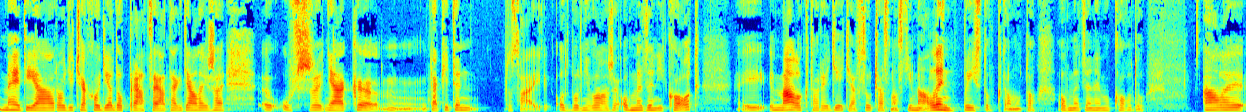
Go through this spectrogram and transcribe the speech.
médiá, rodičia chodia do práce a tak ďalej, že e, už nejak taký ten, to sa aj odborne volá, že obmedzený kód, málo ktoré dieťa v súčasnosti má len prístup k tomuto obmedzenému kódu. Ale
